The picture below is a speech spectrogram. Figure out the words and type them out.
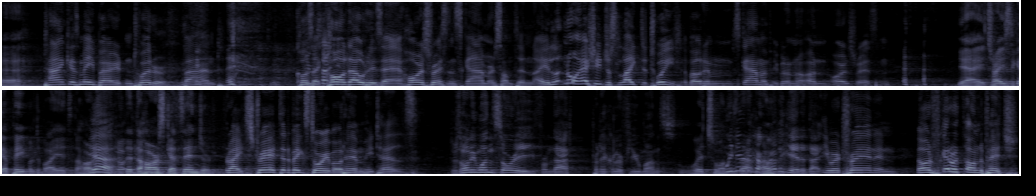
uh, Tank is me buried on Twitter, banned. Because I called out his uh, horse racing scam or something. I, no, I actually just liked a tweet about him scamming people on, on horse racing. yeah, he tries to get people to buy into the horse. Yeah. Then the horse gets injured. Right, straight to the big story about him, he tells. There's only one story from that particular few months. Which one We is nearly that got now? relegated that You were training. Oh, forget about on the pitch.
